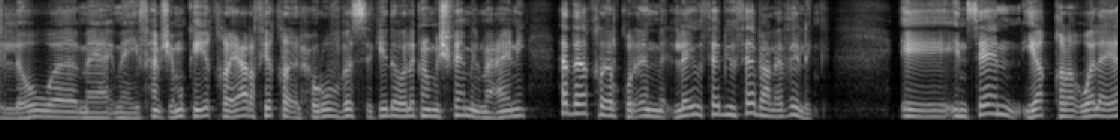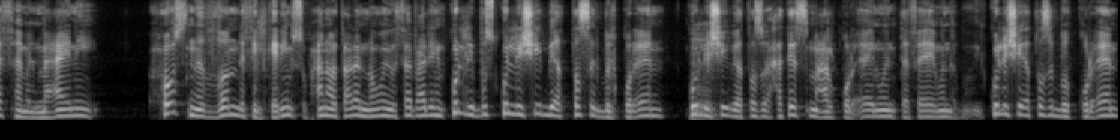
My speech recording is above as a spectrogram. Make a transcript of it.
اللي هو ما ما يفهمش ممكن يقرأ يعرف يقرأ الحروف بس كده ولكنه مش فاهم المعاني هذا يقرأ القرآن لا يثاب يثاب على ذلك. إيه إنسان يقرأ ولا يفهم المعاني حسن الظن في الكريم سبحانه وتعالى إن هو يثاب عليه. كل بص كل شيء بيتصل بالقرآن. كل شيء بيتصل هتسمع القرآن وأنت فاهم كل شيء يتصل بالقرآن.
